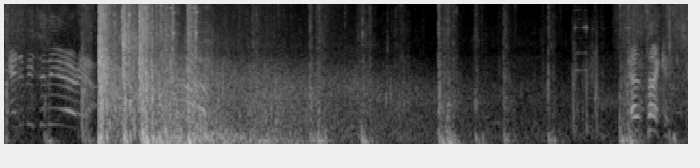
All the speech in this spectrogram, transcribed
In the. Ten seconds.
